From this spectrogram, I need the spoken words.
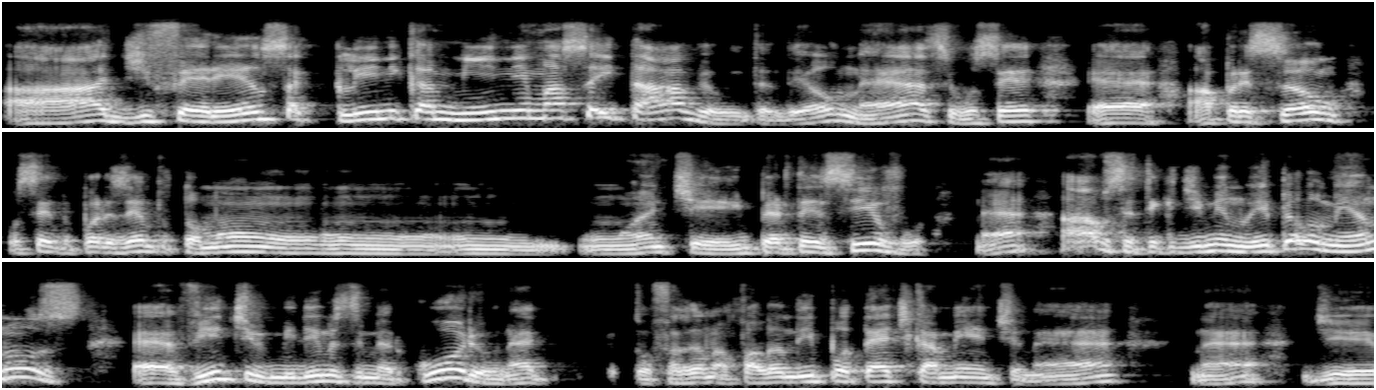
a diferença clínica mínima aceitável, entendeu? Né? Se você é, a pressão, você, por exemplo, tomou um, um, um antihipertensivo, né? Ah, você tem que diminuir pelo menos é, 20 milímetros de mercúrio, né? Estou falando hipoteticamente, né? Né, de,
